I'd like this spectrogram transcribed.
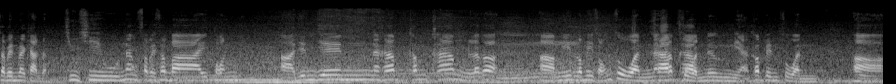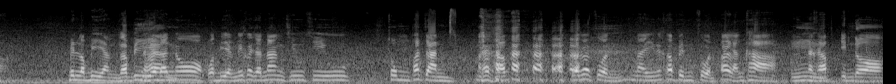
จะเป็นบรรยากาศแบบชิลๆนั่งสบายๆตอนอ่าเย็นๆนะครับค่ำๆแล้วก็อืมอ่ามีเรามีสองส่วนนะคครัรับบครับ ส่วนหนึ่งเนี่ยก็เป็นส่วนอ่าเป็นระเบียงระเบียงนฮด้านนอกระเบียงนี่ก็จะนั่งชิลๆชมพระจันทร์นะครับ แล้วก็ส่วนในนี่ก็เป็นส่วนใต้หลังคานะครับอินดอร์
